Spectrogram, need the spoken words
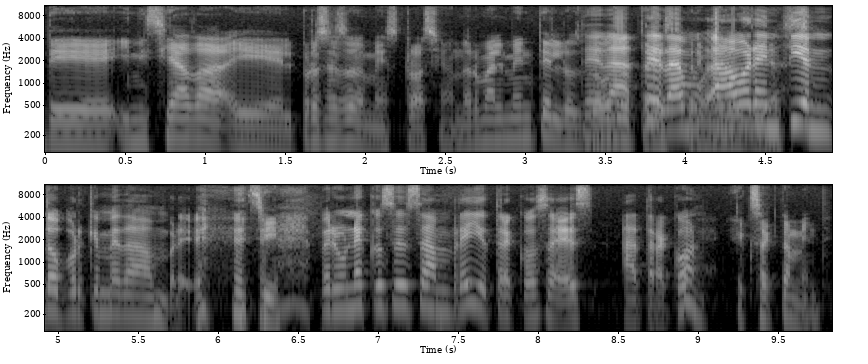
de iniciada eh, el proceso de menstruación. Normalmente los dos o tres Ahora entiendo por qué me da hambre. Sí. Pero una cosa es hambre y otra cosa es atracón. Exactamente.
